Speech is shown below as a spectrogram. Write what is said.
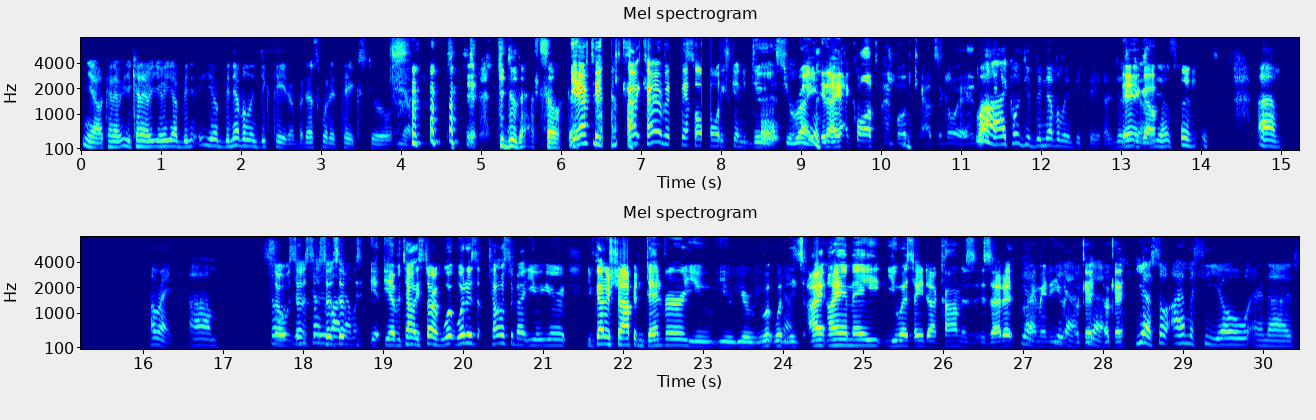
you know, kind of you kind of you, you're, you're a benevolent dictator, but that's what it takes to you know, to, to, do that. So you have to be kind, kind of an asshole skin to do this. You're right. I, I qualify on both counts. So go ahead. Well, I called you benevolent dictator. Just, there you, you know, go. You know, so, um, all right. Um, so, so, so, so, so yeah, Vitaly, start. What, what is? Tell us about you. You're, you've got a shop in Denver. You, you, you're. What, what yeah. is I, IMAUSA.com? Is, is that it? Yeah, IMA yeah, okay, yeah. okay. Yeah. So I'm a CEO and a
